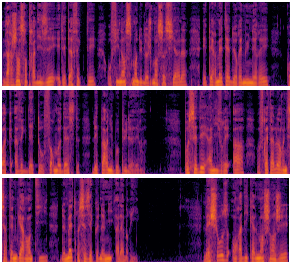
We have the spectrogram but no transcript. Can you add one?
L'argent centralisé était affecté au financement du logement social et permettait de rémunérer, quoique avec des taux fort modestes, l'épargne populaire. Posséder un livret A offrait alors une certaine garantie de mettre ses économies à l'abri. Les choses ont radicalement changé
